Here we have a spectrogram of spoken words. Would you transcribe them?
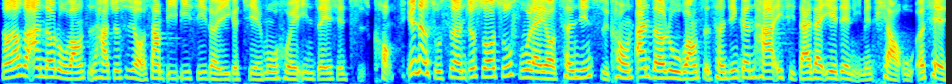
然后那时安德鲁王子他就是有上 BBC 的一个节目回应这一些指控，因为那个主持人就说朱福雷有曾经指控安德鲁王子曾经跟他一起待在夜店里面跳舞，而且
